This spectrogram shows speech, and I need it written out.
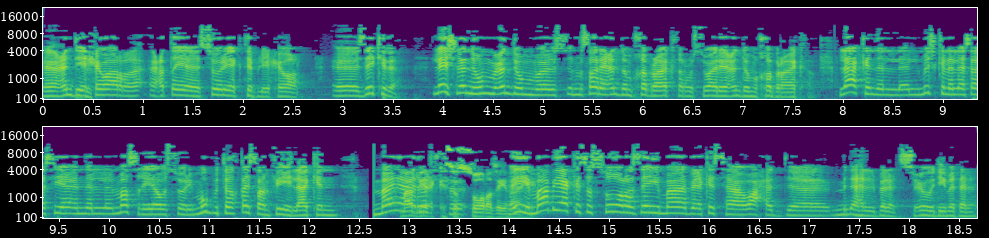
آه عندي حوار اعطيه سوري يكتب لي حوار. آه زي كذا. ليش؟ لانهم عندهم المصاري عندهم خبرة أكثر والسواري عندهم خبرة أكثر، لكن ال- المشكلة الأساسية إن المصري أو السوري مو بتنقيصا فيه لكن ما يعرف ما بيعكس الصورة زي ما اي. ما بيعكس الصورة زي ما بيعكسها واحد آه، من أهل البلد سعودي مثلا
